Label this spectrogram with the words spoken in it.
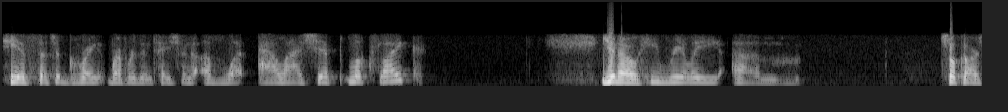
He is such a great representation of what allyship looks like. You know, he really um, took our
